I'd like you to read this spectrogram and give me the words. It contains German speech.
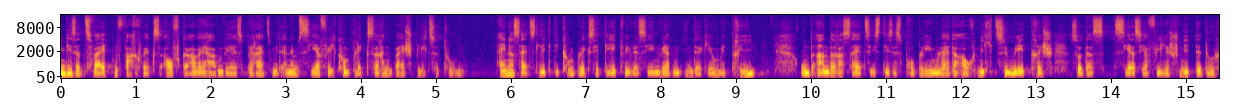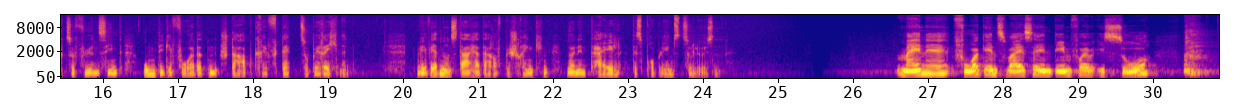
In dieser zweiten Fachwerksaufgabe haben wir es bereits mit einem sehr viel komplexeren Beispiel zu tun. Einerseits liegt die Komplexität, wie wir sehen werden, in der Geometrie und andererseits ist dieses Problem leider auch nicht symmetrisch, sodass sehr, sehr viele Schnitte durchzuführen sind, um die geforderten Stabkräfte zu berechnen. Wir werden uns daher darauf beschränken, nur einen Teil des Problems zu lösen. Meine Vorgehensweise in dem Fall ist so,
